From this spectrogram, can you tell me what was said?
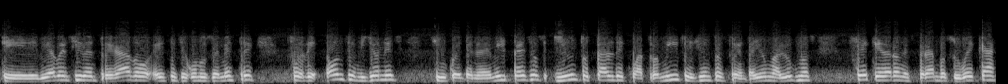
que debió haber sido entregado este segundo semestre fue de 11 millones 59 mil pesos y un total de 4.631 alumnos se quedaron esperando su beca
